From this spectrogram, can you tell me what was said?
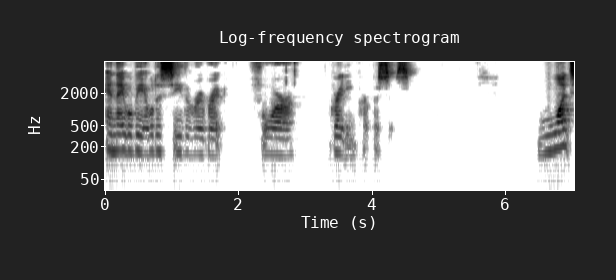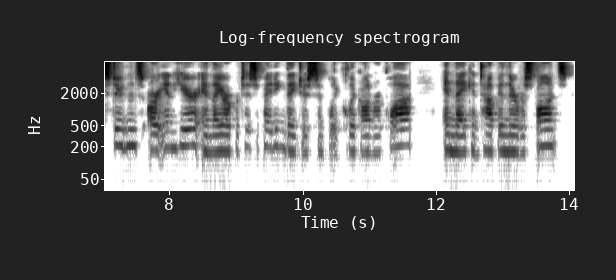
and they will be able to see the rubric for grading purposes. Once students are in here and they are participating, they just simply click on reply and they can type in their response.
